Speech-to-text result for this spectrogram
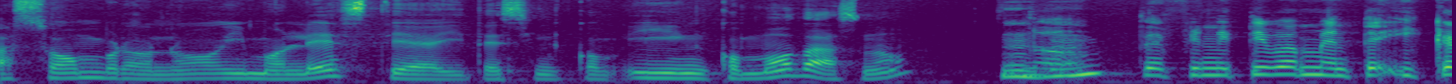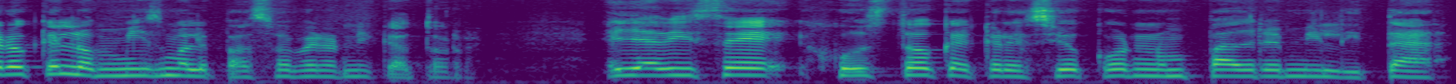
asombro, ¿no? Y molestia y, desinco- y incomodas, ¿no? No, definitivamente. Y creo que lo mismo le pasó a Verónica Torre. Ella dice justo que creció con un padre militar.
